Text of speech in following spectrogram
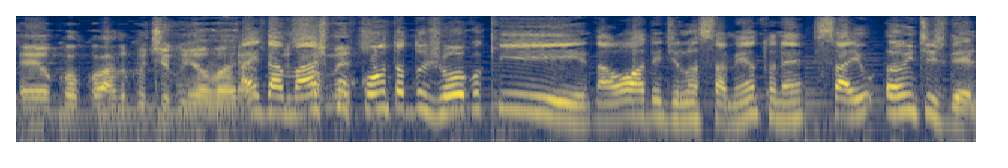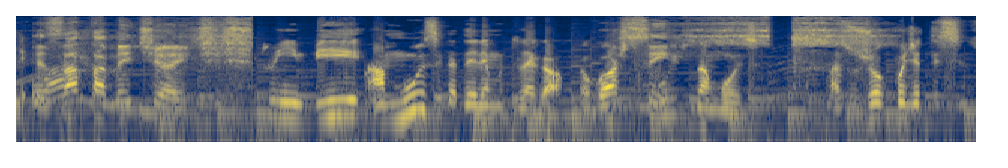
É, Eu concordo contigo, Giovanni. Ainda mais por conta do jogo que, na ordem de lançamento, né, saiu antes dele. Exatamente antes. Twin Bee, a música dele é muito legal. Eu gosto Sim. muito da música. Mas o jogo podia ter sido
